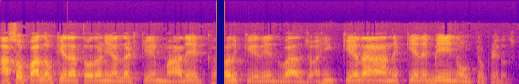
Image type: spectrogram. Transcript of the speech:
આસો પાલવ કેરા તોરણિયા લટકે, મારે ઘર કેરે દ્વાર જો. અહીં કેરા અને કેરે બે નો ઉપયોગ કર્યો છે.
